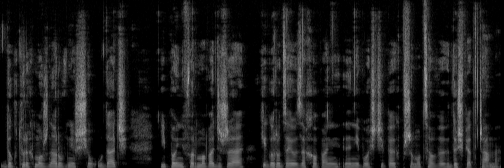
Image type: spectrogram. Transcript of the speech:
do których można również się udać i poinformować, że jakiego rodzaju zachowań niewłaściwych, przemocowych doświadczamy.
